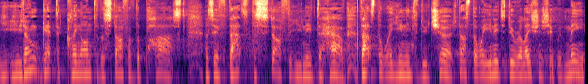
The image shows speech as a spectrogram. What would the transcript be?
You, you, don't get to cling on to the stuff of the past as if that's the stuff that you need to have. That's the way you need to do church. That's the way you need to do relationship with me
